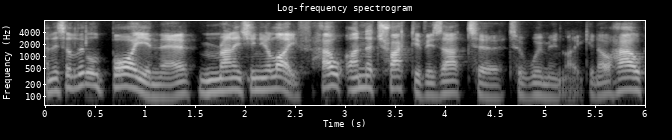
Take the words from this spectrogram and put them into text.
and there's a little boy in there managing your life. How unattractive is that to, to women? Like, you know, how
